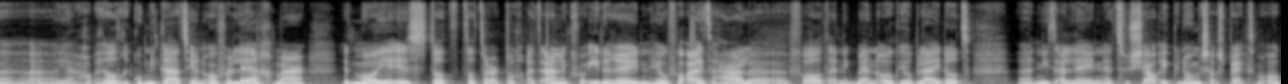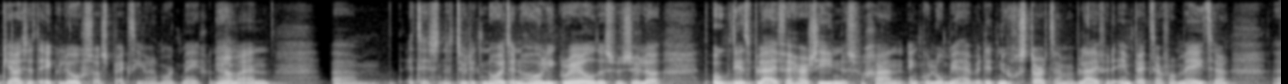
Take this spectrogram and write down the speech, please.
uh, ja, heldere communicatie en overleg. Maar het mooie is dat, dat er toch uiteindelijk voor iedereen heel veel uit te halen uh, valt. En ik ben ook heel blij dat uh, niet alleen het sociaal-economische aspect, maar ook juist het ecologische aspect hierin wordt meegenomen. Ja. En Um, het is natuurlijk nooit een holy grail, dus we zullen ook dit blijven herzien. Dus we gaan in Colombia hebben we dit nu gestart en we blijven de impact daarvan meten. Uh,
